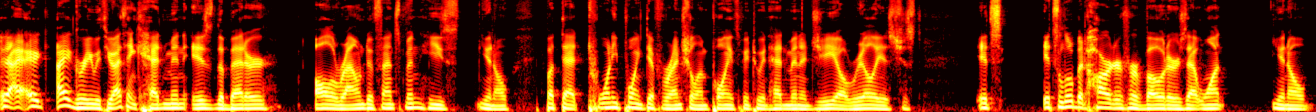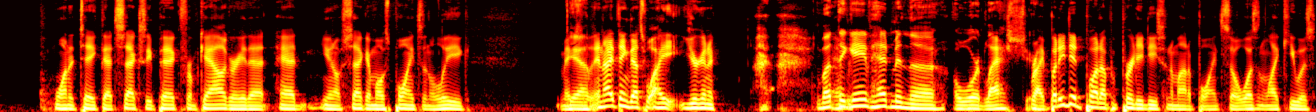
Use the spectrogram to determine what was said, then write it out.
I, I, I agree with you. I think Hedman is the better all around defenseman. He's, you know, but that 20 point differential in points between Hedman and Geo really is just, it's, it's a little bit harder for voters that want, you know, want to take that sexy pick from Calgary that had, you know, second most points in the league. Makes Yeah. it- and I think that's why you're going to, But they gave Hedman the award last year. Right, but he did put up a pretty decent amount of points, so it wasn't like he was,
